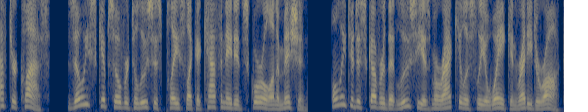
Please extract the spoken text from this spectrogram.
After class, Zoe skips over to Lucy's place like a caffeinated squirrel on a mission, only to discover that Lucy is miraculously awake and ready to rock.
